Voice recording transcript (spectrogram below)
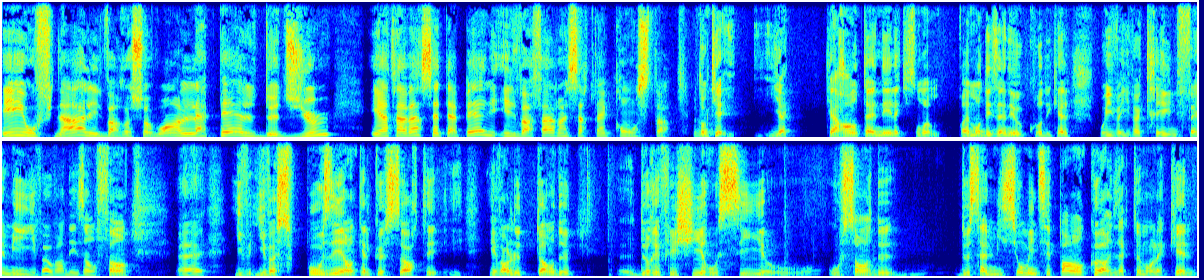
Et au final, il va recevoir l'appel de Dieu et à travers cet appel, il va faire un certain constat. Donc, il y a, 40 années là, qui sont vraiment des années au cours desquelles il, va, créer une famille, il va avoir des enfants, euh, il, va se poser en quelque sorte et, avoir le temps de, de réfléchir aussi au, sens de, de, sa mission, mais il ne sait pas encore exactement laquelle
